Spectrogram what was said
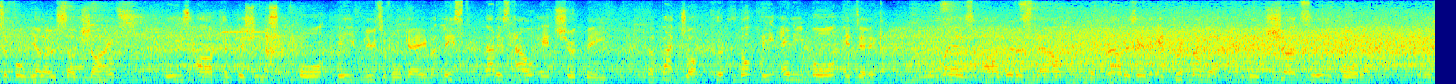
beautiful yellow sunshine. These are conditions for the beautiful game. At least that is how it should be. The backdrop could not be any more idyllic. The players are with us now. The crowd is in in good number and in shirt sleeve order. It is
